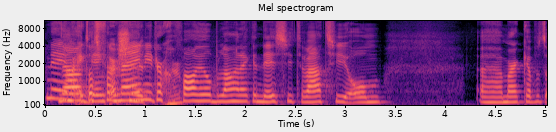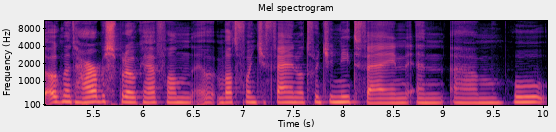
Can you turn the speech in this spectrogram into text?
Nee, nou, maar het ik was denk voor als mij in het- ieder geval heel belangrijk in deze situatie om... eh, maar ik heb het ook met haar besproken, hè, van eh, wat vond je fijn, wat vond je niet fijn. En ehm, hoe...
